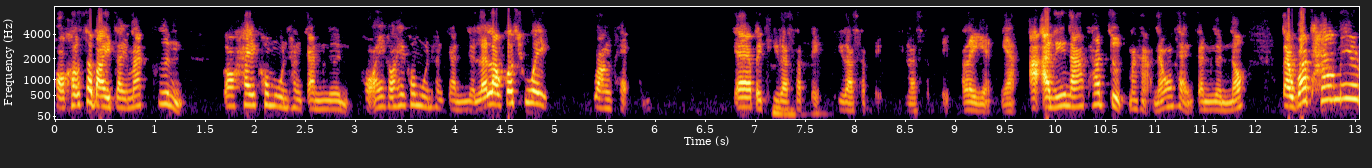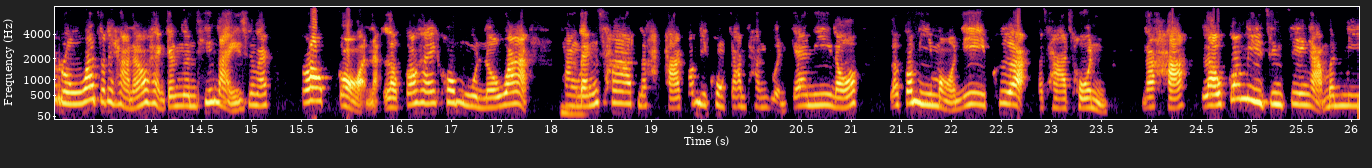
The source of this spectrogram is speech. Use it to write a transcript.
พอเขาสบายใจมากขึ้น ก็ให้ข้อมูลทางการเงิน ขอให้เขาให้ข้อมูลทางการเงิน แล้วเราก็ช่วยวางแผน แก้ไปทีละ step ทีละ step ทีละ step อะไรอย่างเงี้ยอะอันนี้นะ ถ้าจุดมาหานักวางแผนการเงินเนาะแต่ว่าถ้าไม่รู้ว่าจะไปหานักวางแผนการเงินที่ไหนใช่ไหมรอบก่อนอะเราก็ให้ข้อมูลเนาะว่าทางแบงก์ชาตินะคะ ก็มีโครงการทางด่วนแก้หนี้เนาะแล้วก็มีหมอหนี้เพื่อประชาชน นะคะแล้วก็มีจริงๆอะมันมี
